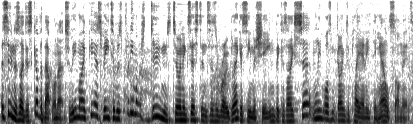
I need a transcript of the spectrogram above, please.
As soon as I discovered that one actually, my PS Vita was pretty much doomed to an existence as a Rogue Legacy machine because I certainly wasn't going to play anything else on it.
